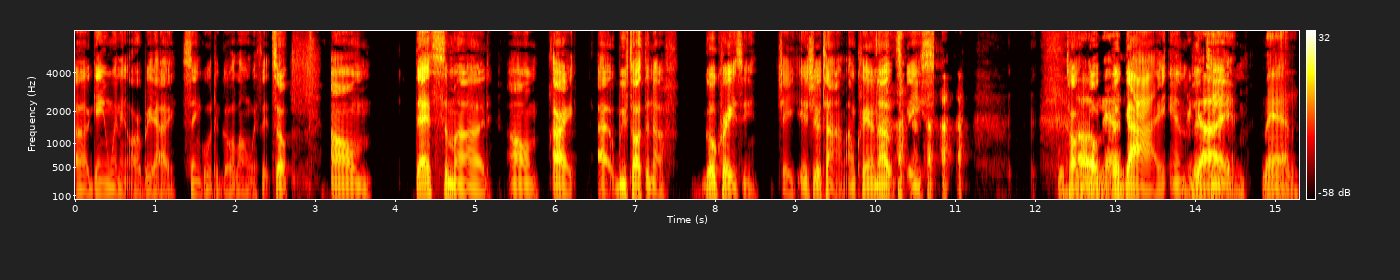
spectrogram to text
uh, game winning RBI single to go along with it. So um, that's Samad. Um, all right, I, we've talked enough. Go crazy, Jake. It's your time. I'm clearing out space. We're talking oh, about man. the guy and the, the guy, team. Man,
